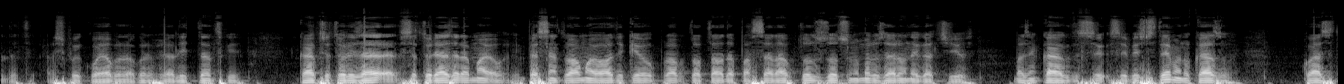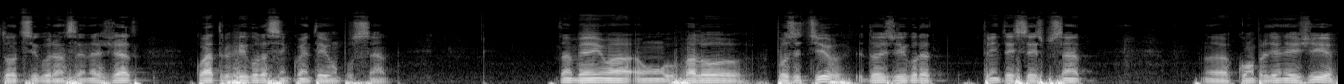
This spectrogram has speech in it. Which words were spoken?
da acho que foi Coelba, agora já li tanto que cargos setoriais era maior, em percentual maior do que o próprio total da parcela A, todos os outros números eram negativos. Mas em cargo de serviço sistema, no caso quase todo de segurança energética, 4,51%. Também uma, um valor positivo de 2,36% na compra de energia.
